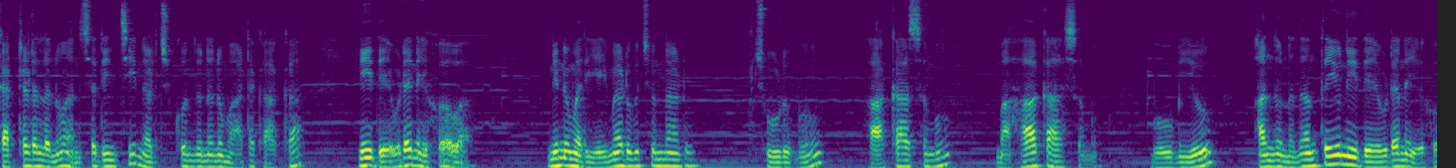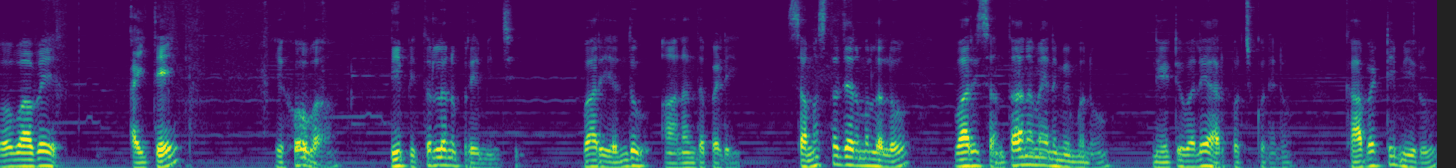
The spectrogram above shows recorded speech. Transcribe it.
కట్టడలను అనుసరించి నడుచుకుందునను మాట కాక నీ దేవుడైన యహోవా నిన్ను మరి ఏమి అడుగుచున్నాడు? చూడుము ఆకాశము మహాకాశము. భూమియు అందున్నదంతయు నీ దేవుడైన యహోవావే. అయితే యహోవా నీ పితరులను ప్రేమించి వారి యందు ఆనందపడి సమస్త జన్మలలో వారి సంతానమైన మిమ్మను నేటి వలె ఏర్పరచుకొనెను. కాబట్టి మీరు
